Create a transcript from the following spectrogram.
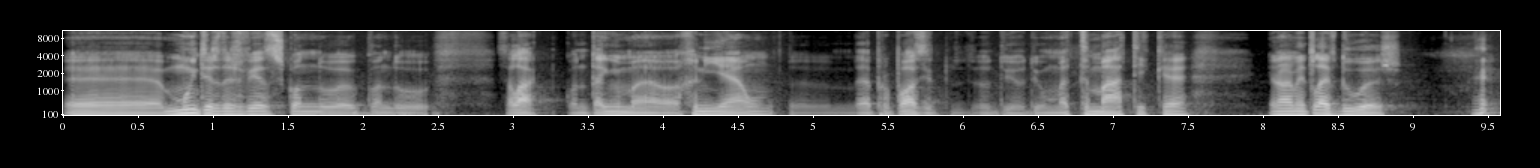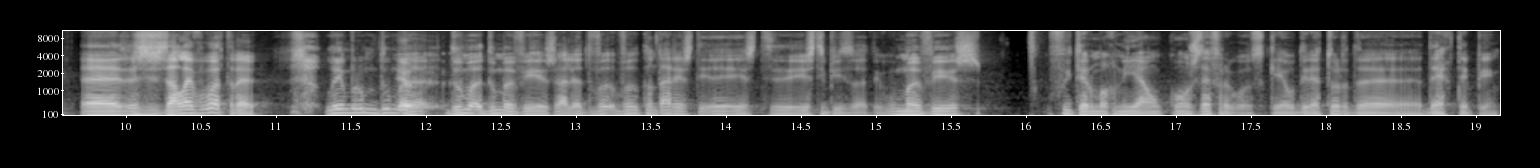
Eh, muitas das vezes, quando, quando, sei lá, quando tenho uma reunião eh, a propósito de, de- uma temática, eu normalmente levo duas. Eh, já levo outra. Lembro-me de uma, de, uma, de uma vez, olha, vou, vou contar este, este, este episódio. Uma vez fui ter uma reunião com o José Fragoso, que é o diretor da, da RTP.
